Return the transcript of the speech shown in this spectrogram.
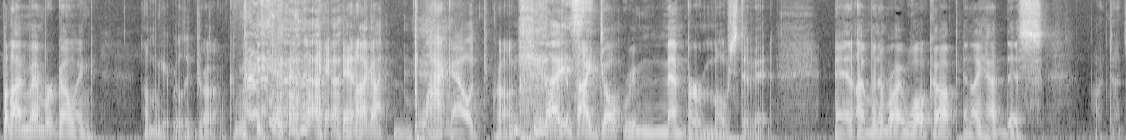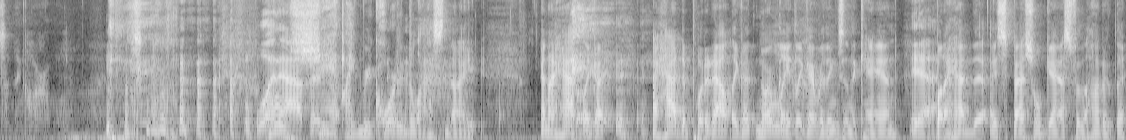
but I remember going, I'm gonna get really drunk, and I got blackout drunk. Like, Nice. I don't remember most of it, and I remember I woke up and I had this. "Oh, I've done something horrible. What oh happened? shit! I recorded last night, and I had like I I had to put it out. Like I, normally, like everything's in the can. Yeah. But I had the, a special guest for the hundredth. The,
